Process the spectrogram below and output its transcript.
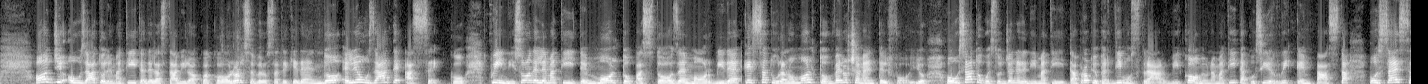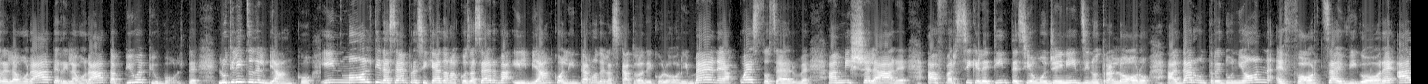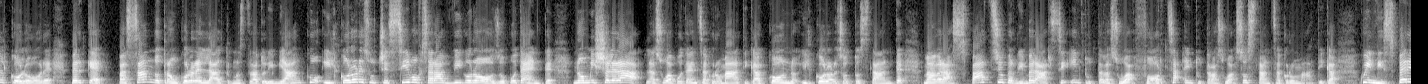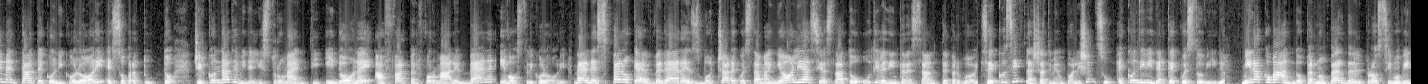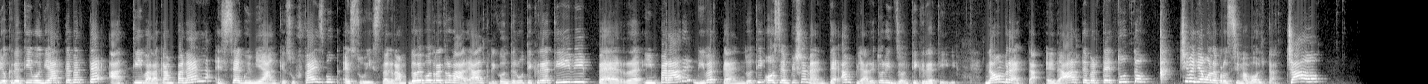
Oggi ho usato le matite della Stabilo Aqua Color, se ve lo state chiedendo, e le ho usate a secco secco quindi sono delle matite molto pastose morbide che saturano molto velocemente il foglio. Ho usato questo genere di matita proprio per dimostrarvi come una matita così ricca in pasta possa essere lavorata e rilavorata più e più volte. L'utilizzo del bianco. In molti da sempre si chiedono a cosa serva il bianco all'interno della scatola dei colori. Bene a questo serve a miscelare a far sì che le tinte si omogeneizzino tra loro, a dare un trade union e forza e vigore al colore, perché Passando tra un colore e l'altro uno strato di bianco, il colore successivo sarà vigoroso, potente, non miscelerà la sua potenza cromatica con il colore sottostante, ma avrà spazio per liberarsi in tutta la sua forza e in tutta la sua sostanza cromatica. Quindi sperimentate con i colori e soprattutto circondatevi degli strumenti idonei a far performare bene i vostri colori. Bene, spero che vedere sbocciare questa magnolia sia stato utile ed interessante per voi. Se è così lasciatemi un pollice in su e condividete questo video. Mi raccomando, per non perdere il prossimo video creativo di Arte per te, attiva la campanella e seguimi anche su Facebook e su Instagram, dove potrai trovare altri contenuti creativi per imparare divertendoti o semplicemente ampliare i tuoi orizzonti creativi. Da Ombretta e da Arte per te è tutto, ci vediamo la prossima volta. Ciao!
